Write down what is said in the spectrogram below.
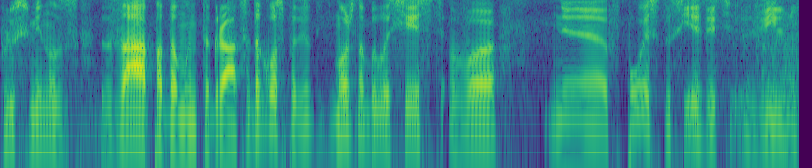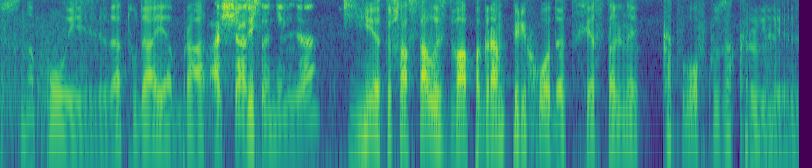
плюс-минус с Западом интеграция. Да господи, можно было сесть в, в поезд и съездить в Вильнюс на поезде, да, туда и обратно. А сейчас что нельзя? нет, что, осталось два погранперехода, все остальные котловку закрыли.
